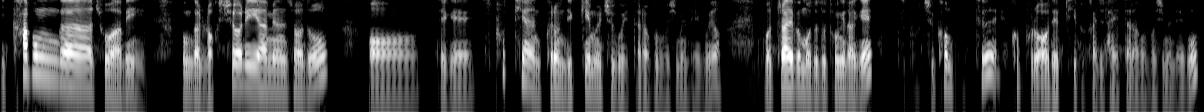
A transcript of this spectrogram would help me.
이 카본과 조합이 뭔가 럭셔리하면서도 어 되게 스포티한 그런 느낌을 주고 있다고 보시면 되고요. 뭐 드라이브 모드도 동일하게 스포츠, 컴포트, 에코프로, 어댑티브까지 다 있다고 보시면 되고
